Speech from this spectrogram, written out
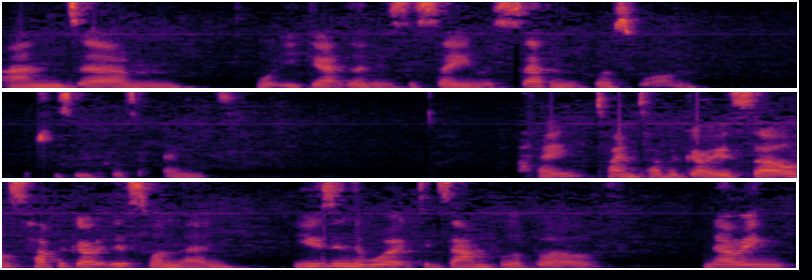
And um, what you get then is the same as 7 plus 1, which is equal to 8. Okay, time to have a go yourselves. Have a go at this one then. Using the worked example above, knowing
